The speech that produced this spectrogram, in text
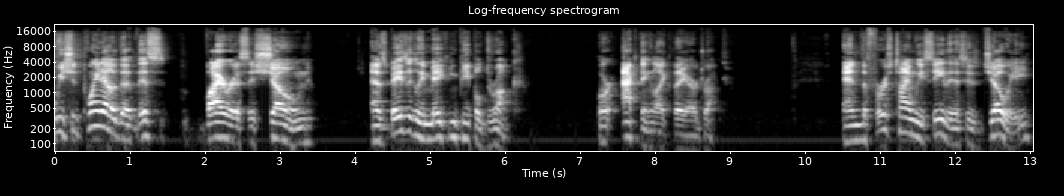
we should point out that this virus is shown as basically making people drunk or acting like they are drunk. And the first time we see this is Joey,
